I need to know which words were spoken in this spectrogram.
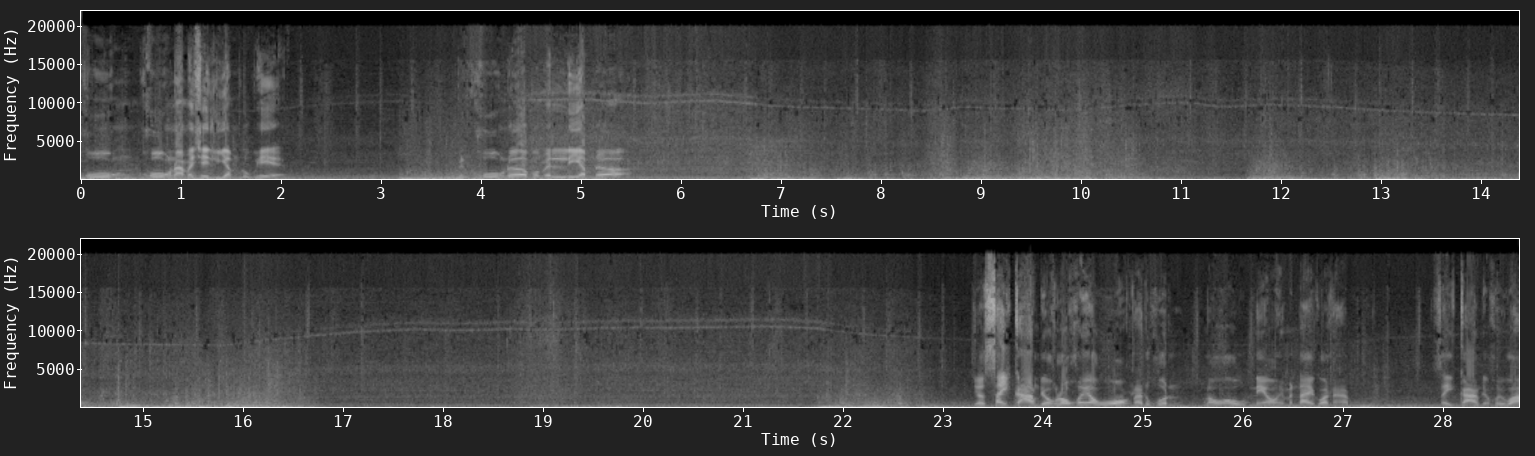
โค้งโค้งนะไม่ใช่เหลี่ยมลูกพี่ เป็นโค้งเด้อเพราะเป็นเหลี่ยมเด้อ ดี๋ยวไส้กลางเดี๋ยวเราค่อยเอาออกนะทุกคนเราเอาแนวให้มันได้ก่อนนะครับ ไส้กลางเดี๋ยวค่อยว่า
